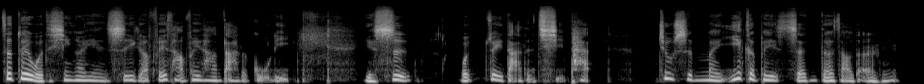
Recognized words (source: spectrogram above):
这对我的心而言是一个非常非常大的鼓励，也是我最大的期盼。就是每一个被神得着的儿女，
